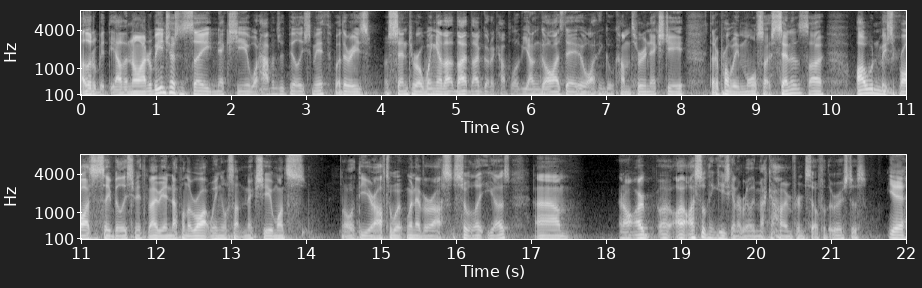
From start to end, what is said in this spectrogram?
a little bit the other night. It'll be interesting to see next year what happens with Billy Smith, whether he's a centre or a winger. They- they- They've got a couple of young guys there who I think will come through next year that are probably more so centres. So I wouldn't be surprised to see Billy Smith maybe end up on the right wing or something next year once, or the year after, whenever uh, Suaalii goes. Um, and I, I, I still think he's going to really make a home for himself at the Roosters. Yeah,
